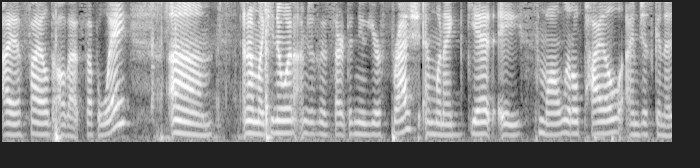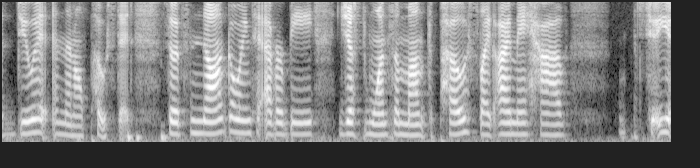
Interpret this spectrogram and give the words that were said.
I have filed all that stuff away. Um, and I'm like, you know what? I'm just going to start the new year fresh. And when I get a small little pile, I'm just going to do it and then I'll post it. So it's not going to ever be just once a month post. Like I may have two,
